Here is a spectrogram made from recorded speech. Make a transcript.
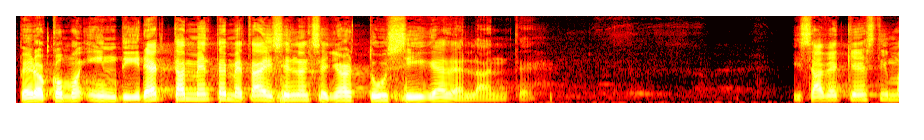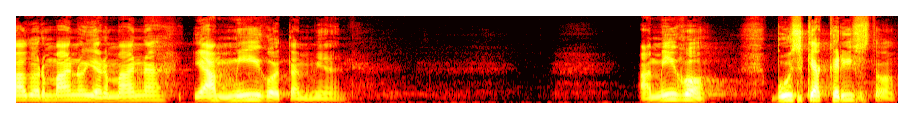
Pero como indirectamente me está diciendo el Señor, tú sigue adelante. Y sabe qué, estimado hermano y hermana, y amigo también. Amigo, busque a Cristo.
